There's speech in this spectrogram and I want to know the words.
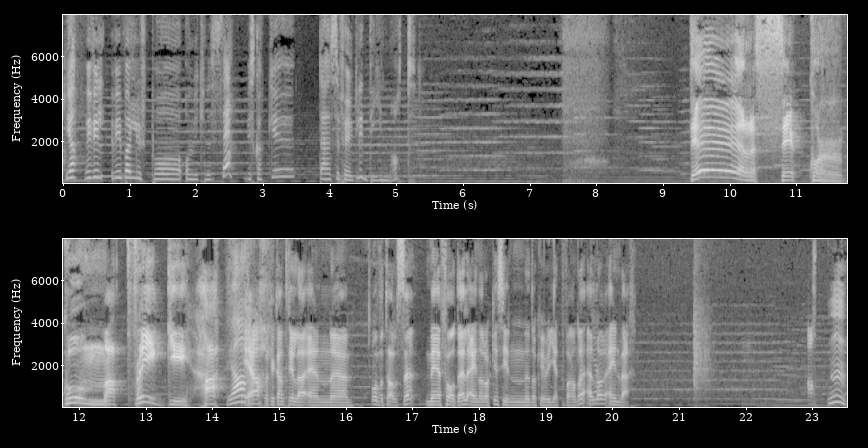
Ja, vi, vil, vi bare lurte på om vi kunne se. Vi skal ikke Det er selvfølgelig din mat. Det se sekorgumat frigi ha. Ja. Ja. Dere kan trille en eh, overtalelse med fordel, en av dere, siden dere vil hjelpe hverandre, eller en hver. 18.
